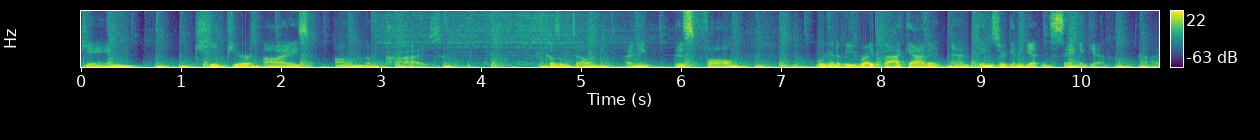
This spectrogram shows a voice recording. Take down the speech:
game. Keep your eyes on the prize. Because I'm telling you, I think this fall we're going to be right back at it and things are going to get insane again. I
